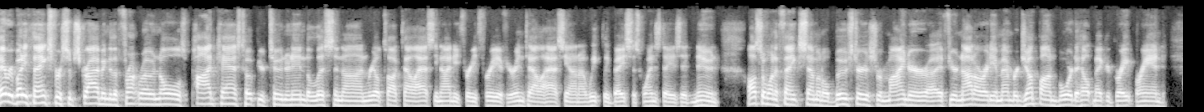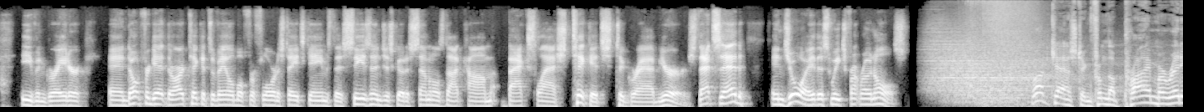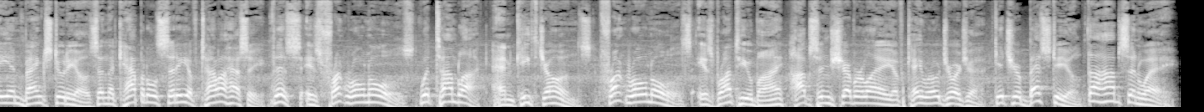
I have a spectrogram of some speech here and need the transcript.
Hey, everybody. Thanks for subscribing to the Front Row Noles podcast. Hope you're tuning in to listen on Real Talk Tallahassee 93.3 if you're in Tallahassee on a weekly basis, Wednesdays at noon. Also, want to thank Seminole Boosters. Reminder uh, if you're not already a member, jump on board to help make a great brand even greater. And don't forget, there are tickets available for Florida State's games this season. Just go to seminoles.com backslash tickets to grab yours. That said, enjoy this week's Front Row Noles. Broadcasting from the Prime Meridian Bank Studios in the capital city of Tallahassee, this is Front Row Noles with Tom Block and Keith Jones. Front Row Noles is brought to you by Hobson Chevrolet of Cairo, Georgia. Get your best deal the Hobson way.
